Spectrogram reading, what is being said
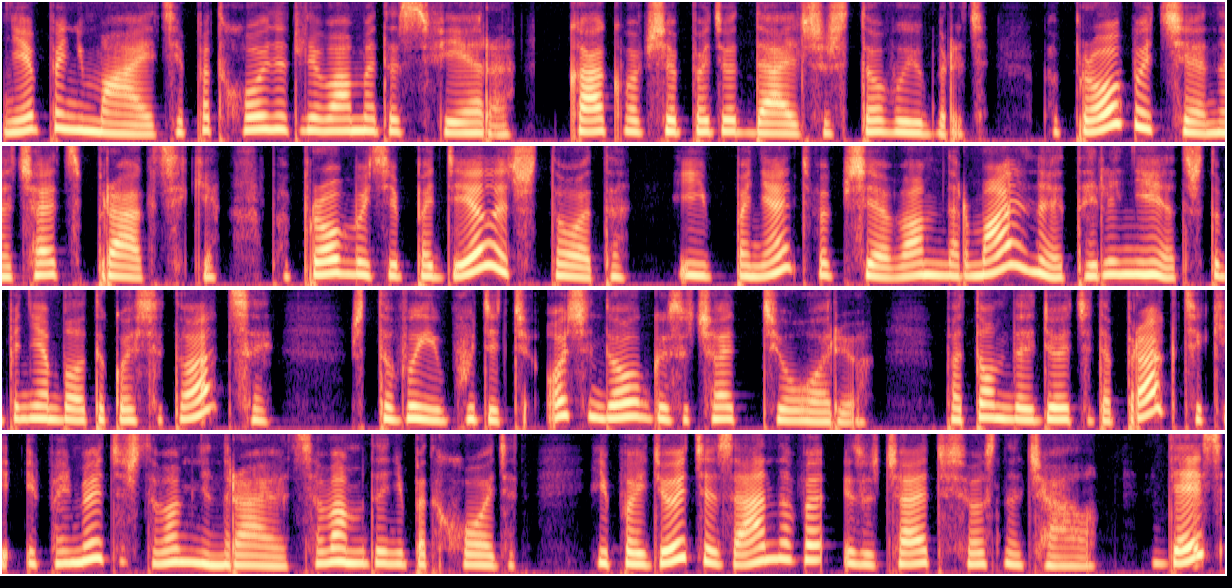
не понимаете, подходит ли вам эта сфера, как вообще пойдет дальше, что выбрать, попробуйте начать с практики, попробуйте поделать что-то и понять вообще, вам нормально это или нет, чтобы не было такой ситуации, что вы будете очень долго изучать теорию, потом дойдете до практики и поймете, что вам не нравится, вам это не подходит, и пойдете заново изучать все сначала. Здесь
